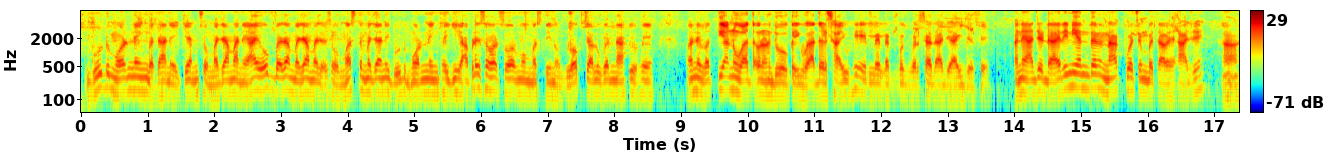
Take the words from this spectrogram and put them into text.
ગુડ મોર્નિંગ બધાને, કેમ છો? મજામાં ને? આઈ હોપ બધા મજામાં જ છો મસ્ત મજાની ગુડ મોર્નિંગ થઈ ગઈ આપણે સવાર સવારમાં મસ્તીનો બ્લોક ચાલુ કરી નાખ્યો છે. અને અત્યારનું વાતાવરણ જો કંઈક વાદળ છાયું છે, એટલે લગભગ વરસાદ આજે આવી જશે. અને આજે ડાયરીની અંદર નાગપંચમ બતાવે આજે? હા,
